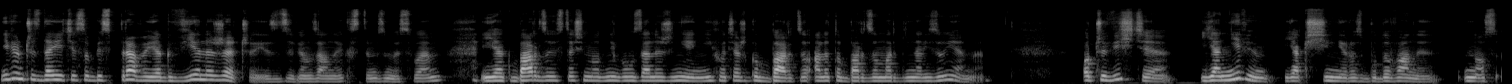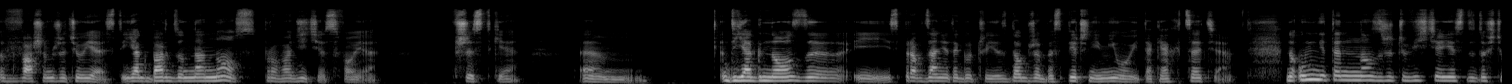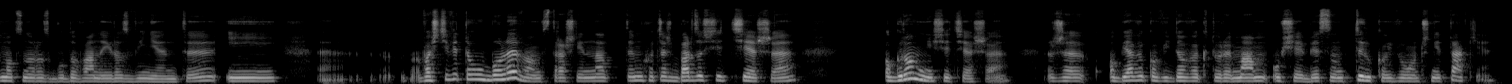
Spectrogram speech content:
Nie wiem, czy zdajecie sobie sprawę, jak wiele rzeczy jest związanych z tym zmysłem i jak bardzo jesteśmy od niego uzależnieni, chociaż go bardzo, ale to bardzo marginalizujemy. Oczywiście, ja nie wiem, jak silnie rozbudowany nos w waszym życiu jest i jak bardzo na nos prowadzicie swoje wszystkie um, diagnozy i sprawdzanie tego, czy jest dobrze, bezpiecznie, miło i tak jak chcecie. No u mnie ten nos rzeczywiście jest dość mocno rozbudowany i rozwinięty i e, właściwie to ubolewam strasznie nad tym, chociaż bardzo się cieszę, ogromnie się cieszę, że objawy covidowe, które mam u siebie są tylko i wyłącznie takie,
